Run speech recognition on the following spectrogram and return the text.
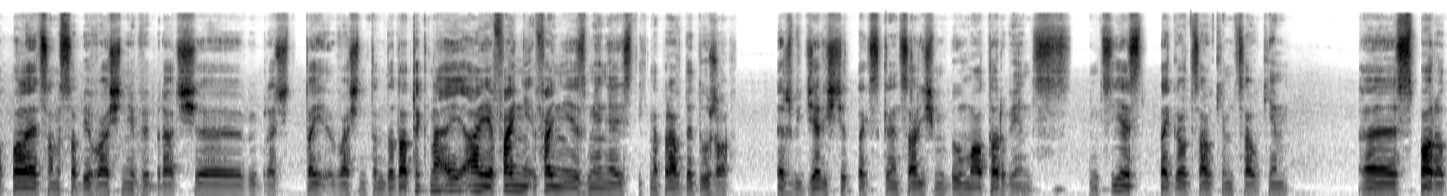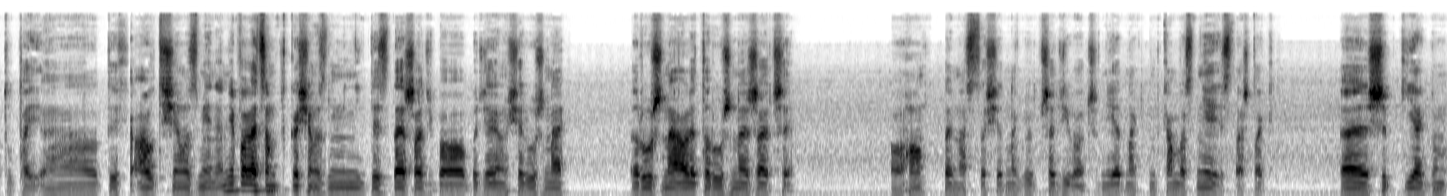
to polecam sobie właśnie wybrać, e, wybrać tutaj właśnie ten dodatek na AI. Fajnie, fajnie je zmienia, jest ich naprawdę dużo. Też widzieliście, tutaj skręcaliśmy, był motor, więc, więc jest tego całkiem, całkiem e, sporo tutaj e, tych aut się zmienia. Nie polecam tylko się z nimi nigdy zderzać, bo, bo dzieją się różne, różne, ale to różne rzeczy. Oho, tutaj nas coś jednak wyprzedziło, czyli jednak ten canvas nie jest aż tak szybki, jakbym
